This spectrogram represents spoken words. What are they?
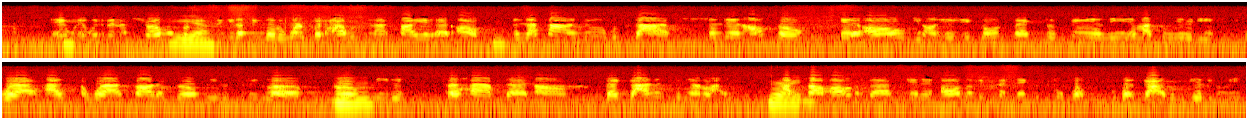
it, it would have been a struggle for yeah. me to get up and go to work, but I was not tired at all. Mm. And that's how I knew it was God. And then also, it all, you know, it, it goes back to seeing me in my community where I, I where I saw that girls needed to be loved, girls mm-hmm. needed to have that um, that guidance in their life. Right. I saw all of that, and it, all of it connected to what what God was giving me.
